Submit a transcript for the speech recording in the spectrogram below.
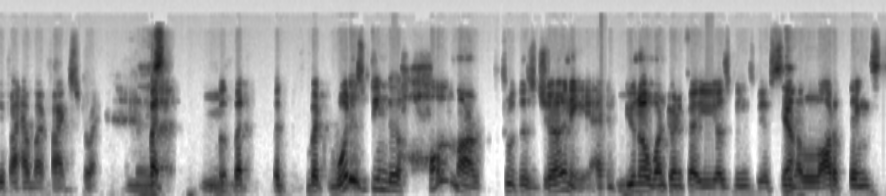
if I have my facts right. Nice. But, mm. but but but but what has been the hallmark through this journey. And you know, 125 years means we've seen yeah. a lot of things.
